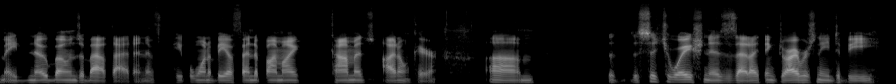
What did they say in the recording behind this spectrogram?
made no bones about that. And if people want to be offended by my comments, I don't care. Um, the, the situation is, is that I think drivers need to be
